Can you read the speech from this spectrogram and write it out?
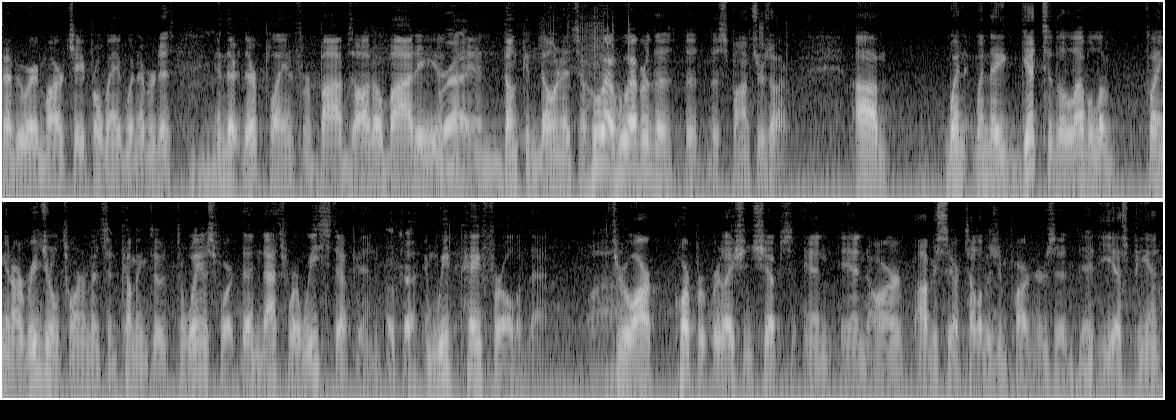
February, March, April, May, whenever it is. and they're, they're playing for Bob's Auto Body and, Right. and Dunkin' Donuts or whoever, whoever the, the, the sponsors are. Um, when when they get to the level of playing in our regional tournaments and coming to, to Williamsport, then that's where we step in. Okay. And we pay for all of that through our corporate relationships and, and our obviously our television partners at, at mm-hmm. ESPN.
